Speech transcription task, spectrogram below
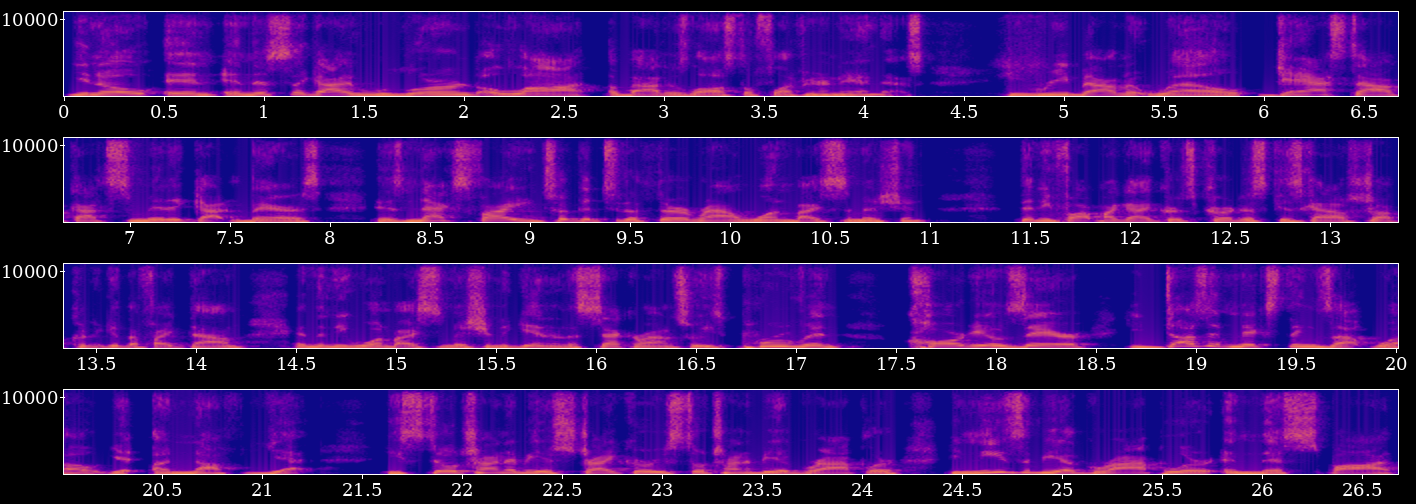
you know, and and this is a guy who learned a lot about his loss to Fluffy Hernandez. He rebounded well, gassed out, got submitted, got embarrassed. His next fight, he took it to the third round, won by submission. Then he fought my guy Chris Curtis because got outstruck, couldn't get the fight down, and then he won by submission again in the second round. So he's proven cardio's there. He doesn't mix things up well yet enough yet. He's still trying to be a striker. He's still trying to be a grappler. He needs to be a grappler in this spot.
